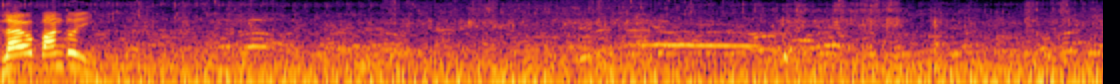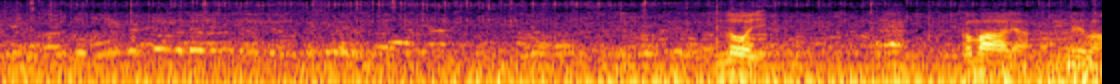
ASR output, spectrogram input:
ਲਾਓ, ਬੰਦ ਹੋ ਜੀ। ਲੋ ਜੀ। ਕਮਾਲ ਆ ਲੇਵਾ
